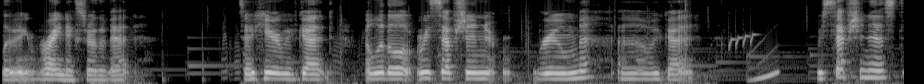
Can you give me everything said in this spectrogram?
living right next to the vet. So here we've got a little reception room. Uh, we've got receptionist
